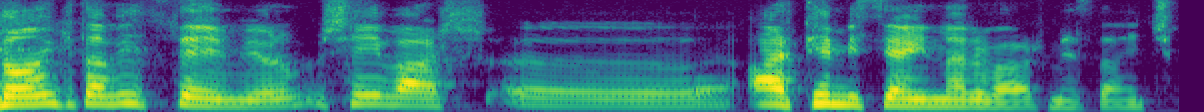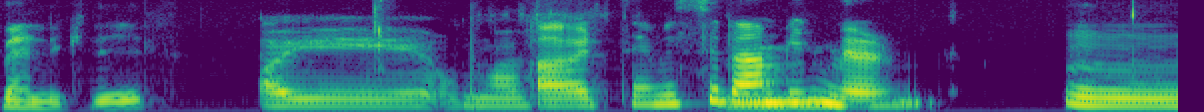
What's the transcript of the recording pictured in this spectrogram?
Doğan Kitabı hiç sevmiyorum. Şey var, e, Artemis yayınları var mesela hiç benlik değil. Ay onlar Artemis'i ben Hmm. bilmiyorum. Hmm,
